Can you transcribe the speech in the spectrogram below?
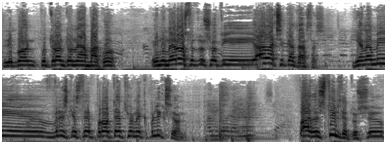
λοιπόν που τρώνε τον άμπακο ενημερώστε τους ότι άλλαξε η κατάσταση για να μην βρίσκεστε προ τέτοιων εκπλήξεων Πάτε στείλτε τους. Ε,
